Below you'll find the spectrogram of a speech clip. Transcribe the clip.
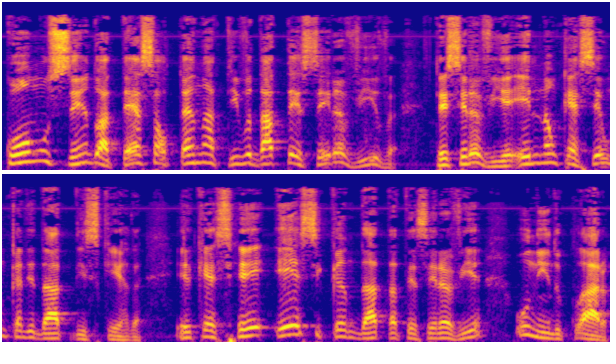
como sendo até essa alternativa da terceira viva, terceira via. Ele não quer ser um candidato de esquerda, ele quer ser esse candidato da terceira via, unindo, claro,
